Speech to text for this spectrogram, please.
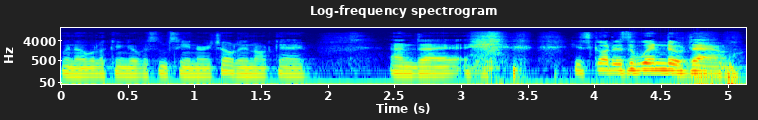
you know, we're looking over some scenery, totally not gay. And uh, he's got his window down.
